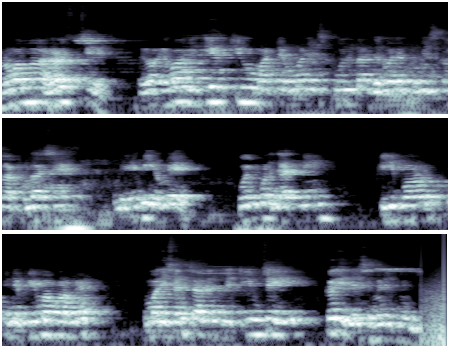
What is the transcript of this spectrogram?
ભણવામાં રસ છે. એવા એવા વિદ્યાર્થીઓ માટે અમારી સ્કૂલના દરવાજા ચોવીસ કલાક ખુલ્લા છે. અને એની અમે કોઈ પણ જાતની ફી પણ એની ફીમાં પણ અમે અમારી સંચાલન જે ટીમ છે એ કરી દેશે મેનેજમેન્ટ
